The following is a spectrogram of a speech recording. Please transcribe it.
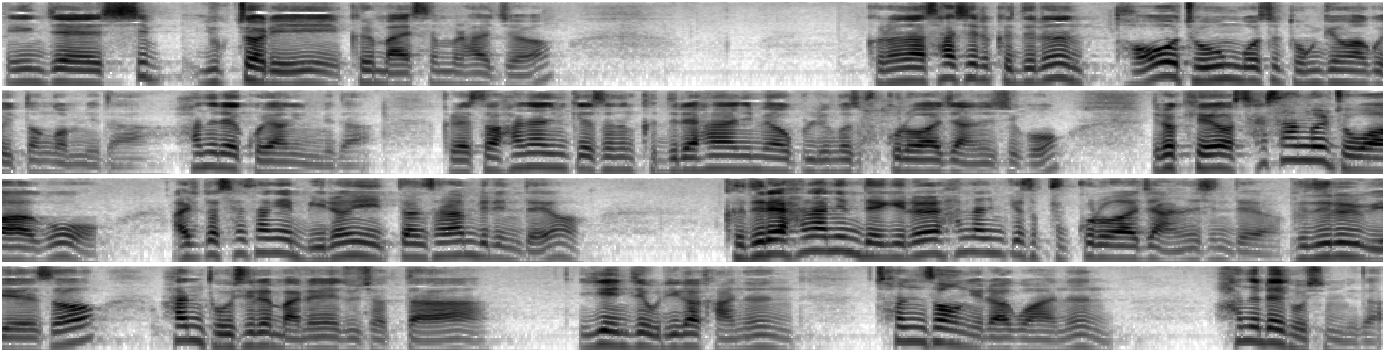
이제 16절이 그 말씀을 하죠. 그러나 사실 그들은 더 좋은 곳을 동경하고 있던 겁니다. 하늘의 고향입니다. 그래서 하나님께서는 그들의 하나님이라고 불린 것을 부끄러워하지 않으시고 이렇게요 세상을 좋아하고 아직도 세상에 미련이 있던 사람들인데요. 그들의 하나님 되기를 하나님께서 부끄러워하지 않으신대요. 그들을 위해서 한 도시를 마련해 주셨다. 이게 이제 우리가 가는 천성이라고 하는 하늘의 도시입니다.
